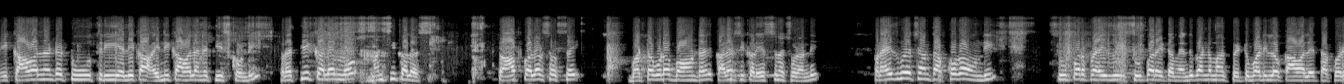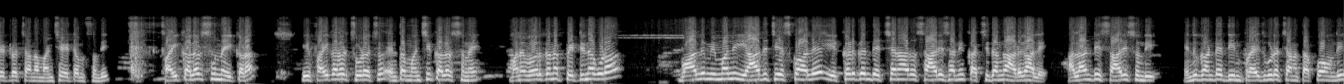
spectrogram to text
మీకు కావాలంటే టూ త్రీ ఎన్ని ఎన్ని కావాలని తీసుకోండి. ప్రతి కలర్లో మంచి కలర్స్ టాప్ కలర్స్ వస్తాయి. బట్ట కూడా బాగుంటది. కలర్స్ ఇక్కడ వేస్తున్నా చూడండి. ప్రైస్ కూడా చాలా తక్కువగా ఉంది. సూపర్ ప్రైస్ సూపర్ ఐటమ్ ఎందుకంటే మనకు పెట్టుబడిలో కావాలి. తక్కువ రేట్లో చాలా మంచి ఐటమ్స్ ఉంది. ఫైవ్ కలర్స్ ఉన్నాయి ఇక్కడ. ఈ ఫైవ్ కలర్స్ చూడొచ్చు. ఎంత మంచి కలర్స్ ఉన్నాయి. మనం ఎవరికైనా పెట్టినా కూడా వాళ్ళు మిమ్మల్ని యాది చేసుకోవాలి. ఎక్కడికైనా తెచ్చినారు సారీస్ అని ఖచ్చితంగా అడగాలి. అలాంటి సారీస్ ఉంది. ఎందుకంటే దీని ప్రైస్ కూడా చాలా తక్కువ ఉంది.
